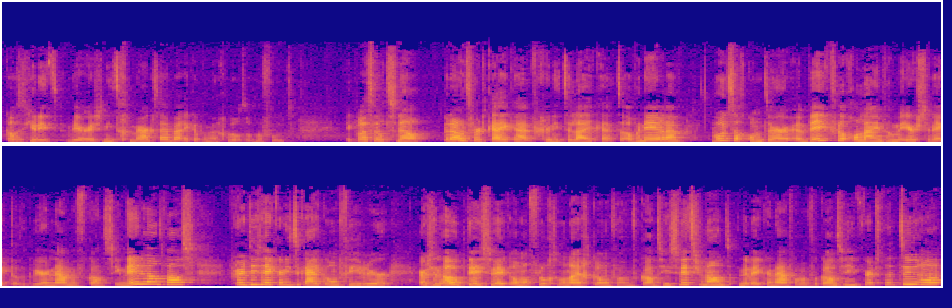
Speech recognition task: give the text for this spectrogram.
Ik hoop dat jullie het weer eens niet gemerkt hebben. Ik heb hem gewuld op mijn voet. Ik was heel snel. Bedankt voor het kijken. Vergeet niet te liken, te abonneren. Woensdag komt er een weekvlog online van mijn eerste week dat ik weer na mijn vakantie in Nederland was. Vergeet die zeker niet te kijken om 4 uur. Er zijn ook deze week allemaal vlogs online gekomen van mijn vakantie in Zwitserland. En de week erna van mijn vakantie in Fuerteventura.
